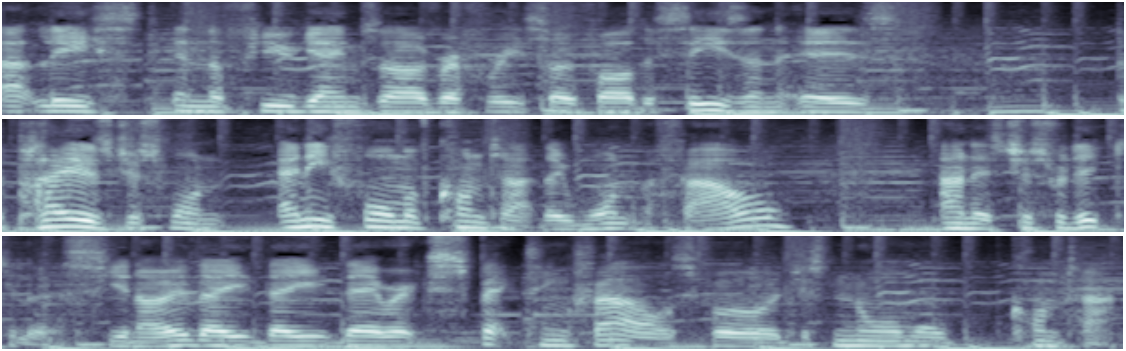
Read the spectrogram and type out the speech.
at least in the few games that I've refereed so far this season, is the players just want any form of contact. They want a foul and it's just ridiculous you know they they they're expecting fouls for just normal contact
